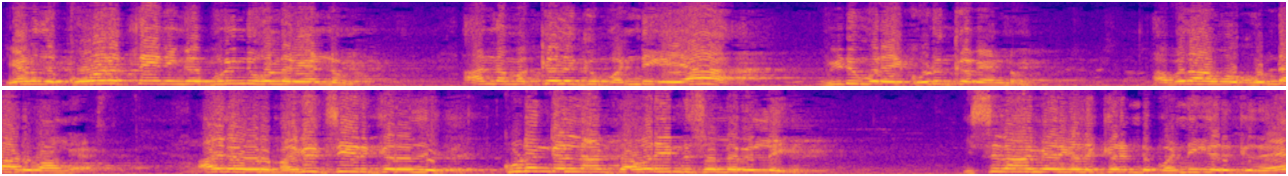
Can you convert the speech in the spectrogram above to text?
எனது கோணத்தை நீங்கள் புரிந்து கொள்ள வேண்டும். அந்த மக்களுக்கு பண்டிகையா? விடுமுறை கொடுக்க வேண்டும். அப்பதான் அவங்க கொண்டாடுவாங்க. அதுல ஒரு மகிழ்ச்சி இருக்கிறது. கொடுங்கள் நான் தவறு என்று சொல்லவில்லை. இஸ்லாமியர்களுக்கு ரெண்டு பண்டிகை இருக்குது.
